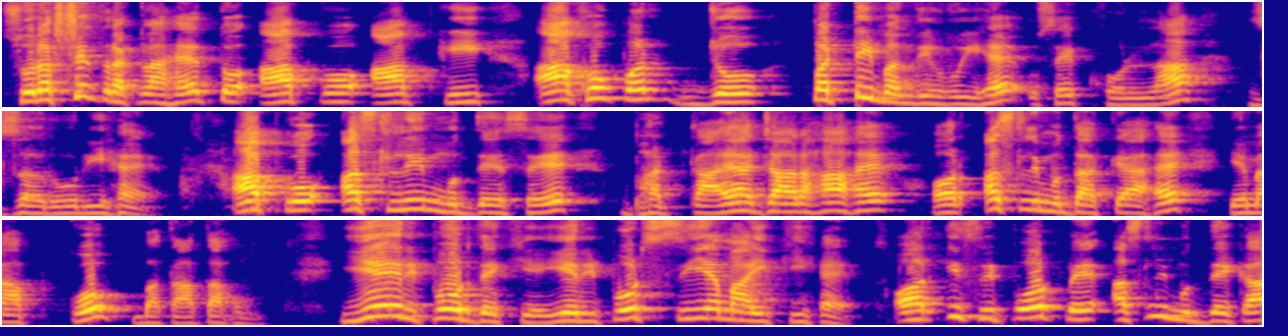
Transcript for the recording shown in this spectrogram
सुरक्षित रखना है तो आपको आपकी आँखों पर जो पट्टी बंधी हुई है उसे खोलना ज़रूरी है। आपको असली मुद्दे से भटकाया जा रहा है, और असली मुद्दा क्या है, ये मैं आपको बताता हूँ। ये रिपोर्ट देखिए, ये रिपोर्ट सीएमआई की है। और इस रिपोर्ट में असली मुद्दे का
